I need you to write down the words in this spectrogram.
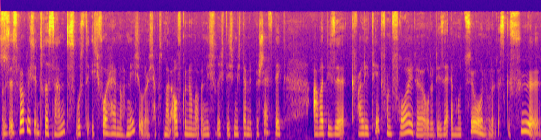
Und es ist wirklich interessant, das wusste ich vorher noch nicht oder ich habe es mal aufgenommen, aber nicht richtig mich damit beschäftigt. Aber diese Qualität von Freude oder diese Emotion oder das Gefühl,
